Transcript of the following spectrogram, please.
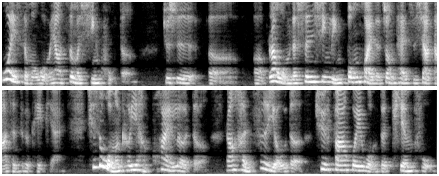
为什么我们要这么辛苦的，就是呃呃，让我们的身心灵崩坏的状态之下达成这个 KPI。其实我们可以很快乐的。然后很自由的去发挥我们的天赋，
